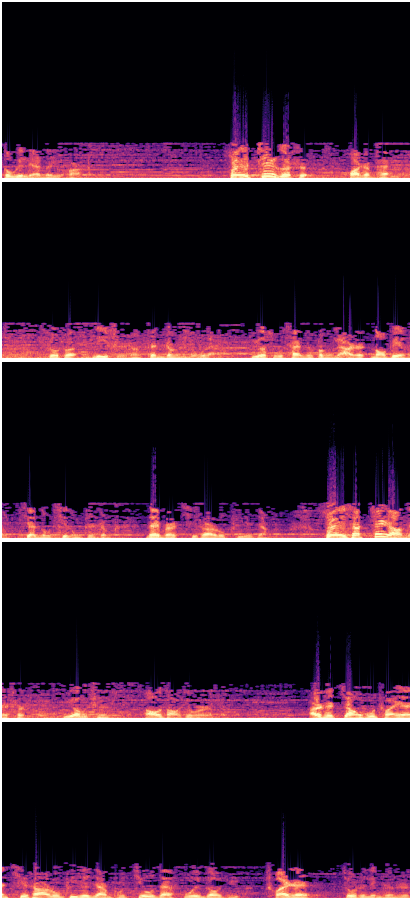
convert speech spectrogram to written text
都给连到一块了。所以这个是。华山派，就说历史上真正的由来，岳素、蔡子峰俩人闹别扭，剑宗、气宗之争，那边七十二路辟邪剑谱，所以像这样的事岳不群早早就耳闻，而且江湖传言七十二路辟邪剑谱就在福威镖局，传人就是林平之、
